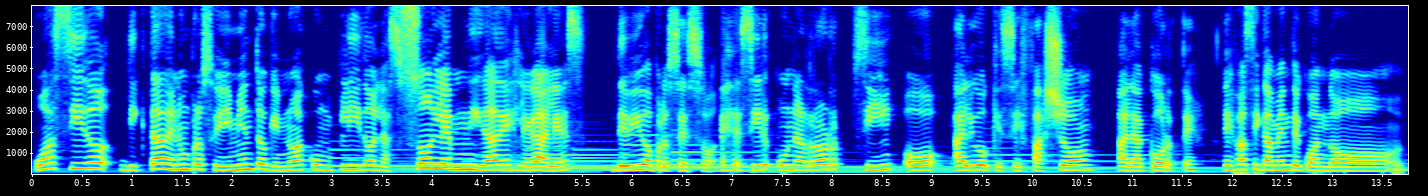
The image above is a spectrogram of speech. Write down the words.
o ha sido dictada en un procedimiento que no ha cumplido las solemnidades legales debido a proceso, es decir, un error sí o algo que se falló a la corte. Es básicamente cuando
